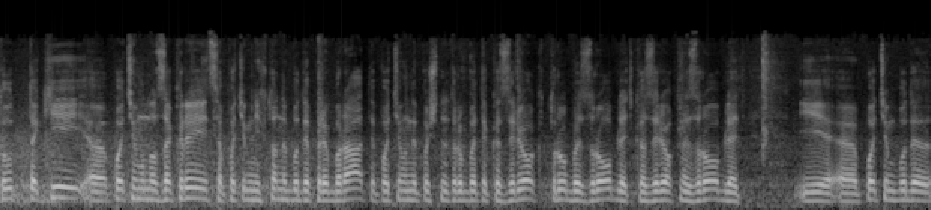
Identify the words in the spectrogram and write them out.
тут такий, е, потім воно закриється, потім ніхто не буде прибирати, потім вони почнуть робити козирьок, труби зроблять, козирьок не зроблять, і е, потім буде е,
